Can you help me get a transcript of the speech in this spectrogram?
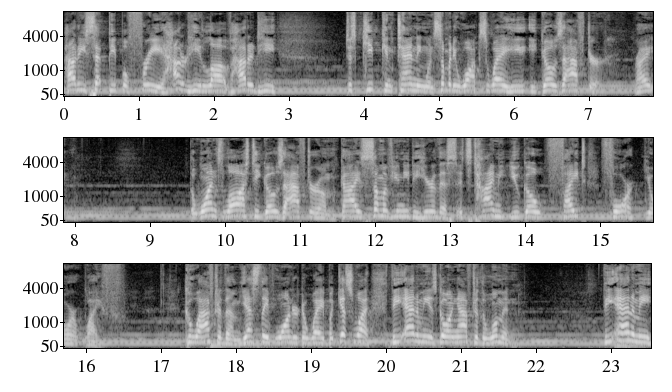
How did he set people free? How did he love? How did he just keep contending when somebody walks away? He, he goes after, right? The ones lost, he goes after them. Guys, some of you need to hear this. It's time you go fight for your wife. Go after them. Yes, they've wandered away, but guess what? The enemy is going after the woman the enemy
